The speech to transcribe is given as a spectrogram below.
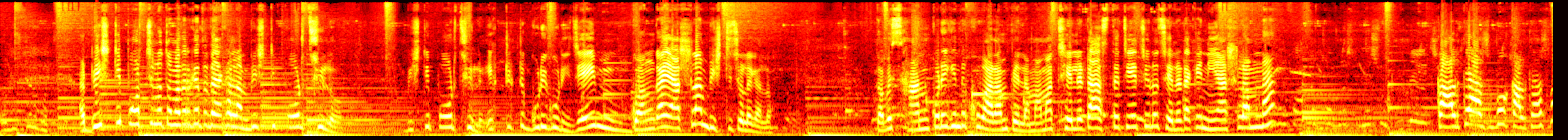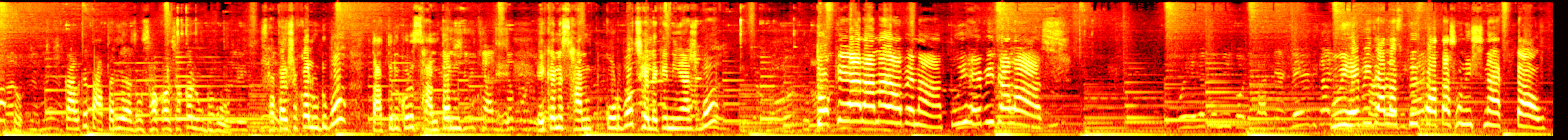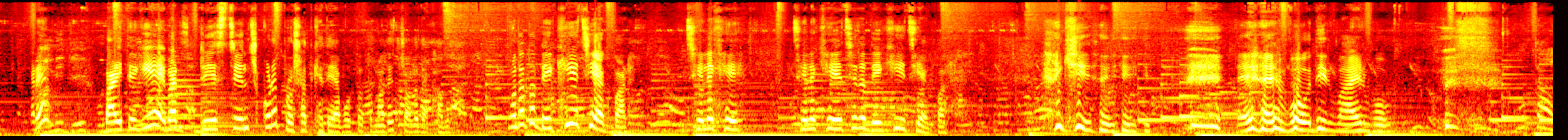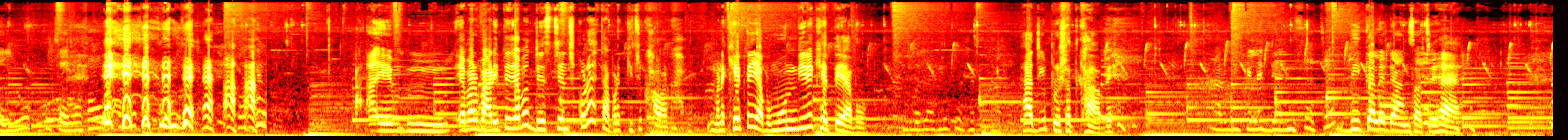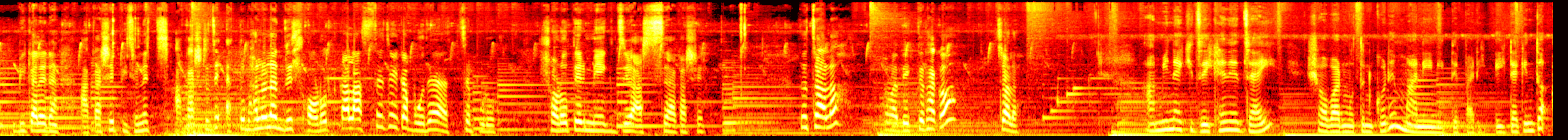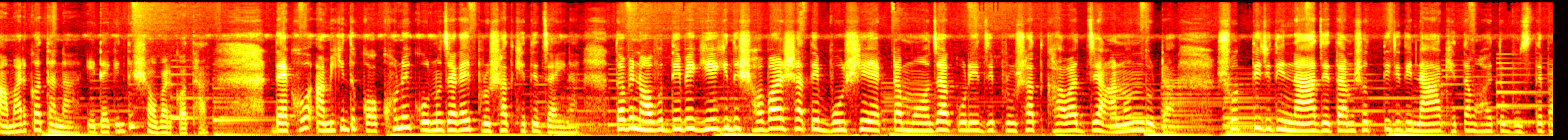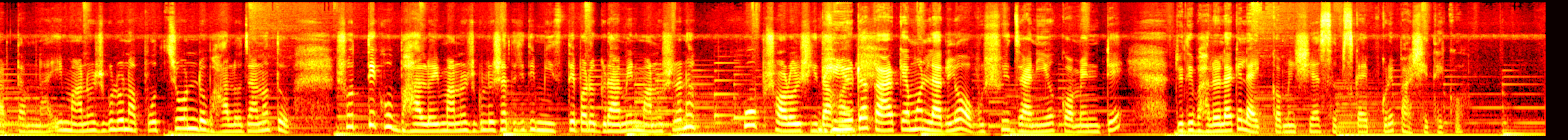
আর বৃষ্টি পড়ছিল তোমাদেরকে তো দেখালাম বৃষ্টি পড়ছিল বৃষ্টি পড়ছিল একটু একটু গুড়ি গুড়ি যেই গঙ্গায় আসলাম বৃষ্টি চলে গেল। তবে স্নান করে কিন্তু খুব আরাম পেলাম। আমার ছেলেটা আসতে চেয়েছিল ছেলেটাকে নিয়ে আসলাম না। কালকে আসব কালকে আসব তো? কালকে তাড়াতাড়ি আসব সকাল সকাল উঠবো। সকাল সকাল উঠবো তাড়াতাড়ি করে স্নান টান এখানে স্নান করব ছেলেকে নিয়ে আসব। তোকে আর আনা হবে না তুই হেভি জ্বালাস। তুই হেভি জ্বালাস, তুই কথা শুনিস না একটাও। আরে, বাড়িতে গিয়ে এবার ড্রেস চেঞ্জ করে প্রসাদ খেতে যাব, তো তোমাদের চলো দেখাবো। তোমাদের তো দেখিয়েছি একবার। ছেলে খেয়ে, ছেলে খেয়েছে তো দেখিয়েছি একবার। কি? বৌদির ভাইয়ের বউ। এবার বাড়িতে যাব ড্রেস চেঞ্জ করে তারপর কিছু খাবার খাব। মানে খেতে যাব, মন্দিরে খেতে যাব। আজকে প্রসাদ খাওয়াবে। বিকেলে ডান্স আছে হ্যাঁ। বিকালে আকাশের পিছনে আকাশটা যে এত ভালো লাগছে, শরৎকাল আসছে যে এটা বোঝা যাচ্ছে পুরো। শরতের মেঘ যে আসছে আকাশে। তো চলো, তোমরা দেখতে থাকো, চলো। আমি নাকি যেখানে যাই সবার মতন করে মানিয়ে নিতে পারি। এইটা কিন্তু আমার কথা না, এটা কিন্তু সবার কথা। দেখো, আমি কিন্তু কখনোই কোনো জায়গায় প্রসাদ খেতে যাই না। তবে নবদ্বীপে গিয়ে কিন্তু সবার সাথে বসে একটা মজা করে যে প্রসাদ খাওয়ার যে আনন্দটা, সত্যি যদি না যেতাম, সত্যি যদি না খেতাম, হয়তো বুঝতে পারতাম না। এই মানুষগুলো না প্রচণ্ড ভালো, জানো তো? সত্যি খুব ভালো। এই মানুষগুলোর সাথে যদি মিশতে পারো, গ্রামের মানুষরা না খুব সরল সিধা ভিডিওটা কার কেমন লাগল অবশ্যই জানিও কমেন্টে। যদি ভালো লাগে লাইক কমেন্ট শেয়ার সাবস্ক্রাইব করে পাশে থেকো।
